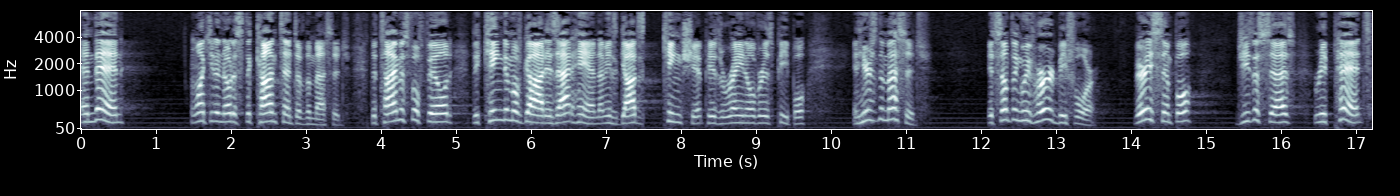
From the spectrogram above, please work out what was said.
And then I want you to notice the content of the message. The time is fulfilled. The kingdom of God is at hand. That means God's kingship, his reign over his people. And here's the message it's something we've heard before. Very simple. Jesus says, Repent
